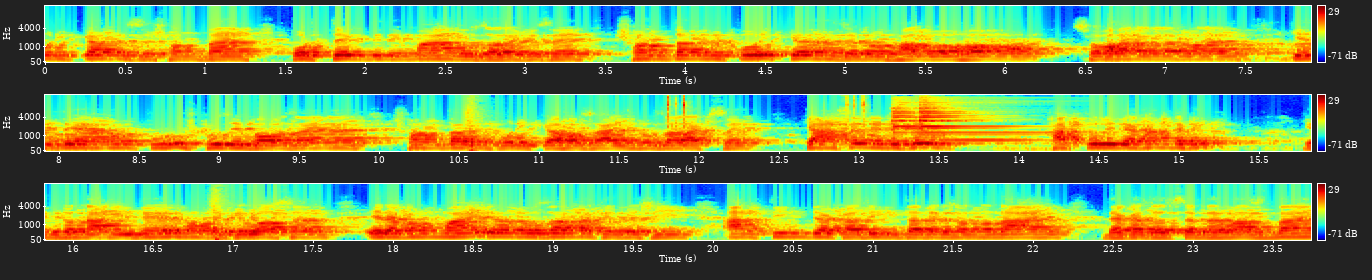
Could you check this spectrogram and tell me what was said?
পরীক্ষা দিয়েছে সন্তান, প্রত্যেক দিনে মা রোজা রেখেছে। সন্তানের পরীক্ষা যেন ভালো হয়। আল্লাহ বলেন, কিন্তু এমন পুরুষ খুঁজে পাওয়া যায় না, সন্তানের পরীক্ষা হচ্ছে, আজ রোজা রাখছে। কে আসেন এদিকে হাত তুলি দেখান দেখি। কিন্তু নারীদের মধ্যে কেউ আছেন, এরকম মায়েরা রোজা রাখে বেশি, আর তিনটা কাজই তাদের জন্য নাই। দেখা যাচ্ছে নামাজ নাই,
